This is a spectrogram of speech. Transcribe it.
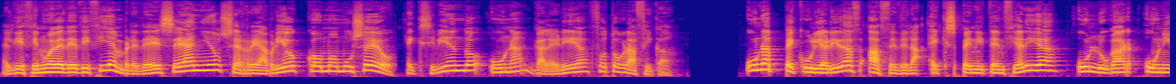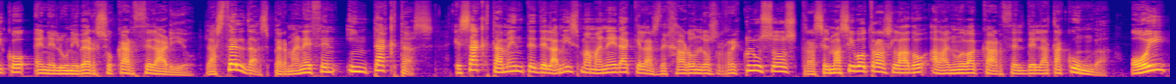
El 19 de diciembre de ese año se reabrió como museo, exhibiendo una galería fotográfica. Una peculiaridad hace de la expenitenciaría un lugar único en el universo carcelario. Las celdas permanecen intactas, exactamente de la misma manera que las dejaron los reclusos tras el masivo traslado a la nueva cárcel de la Tacunga. Hoy,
